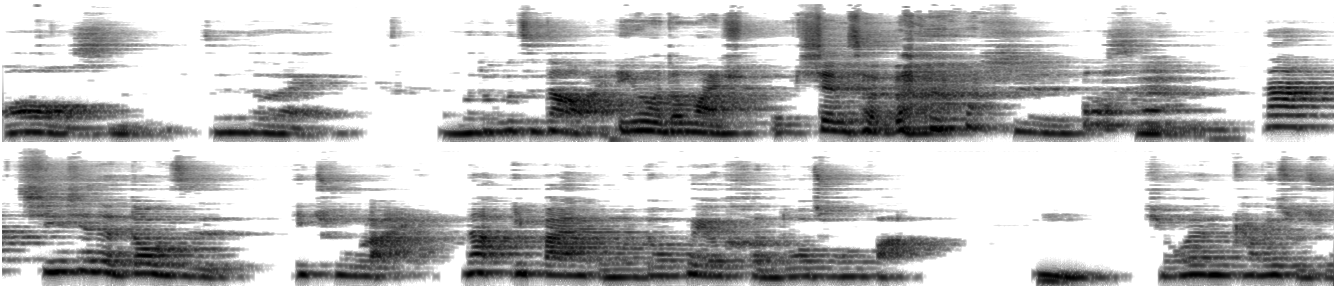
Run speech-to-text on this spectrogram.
哦，是真的哎，我们都不知道哎，因为我都买现成的。是是。那新鲜的豆子一出来。那一般我们都会有很多冲法，嗯，请问咖啡叔叔，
